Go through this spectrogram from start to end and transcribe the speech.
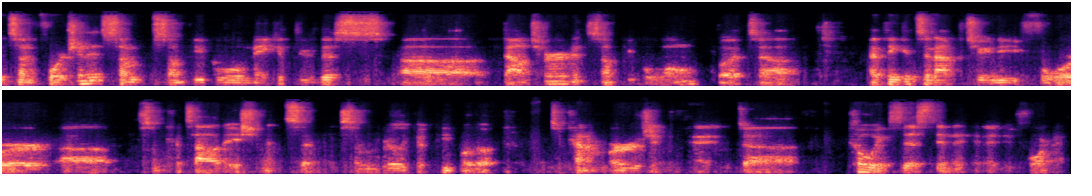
it's unfortunate. Some some people will make it through this uh, downturn, and some people won't. But uh, I think it's an opportunity for uh, some consolidation and some, some, really good people to to kind of merge and, and uh, coexist in a, in a new format.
